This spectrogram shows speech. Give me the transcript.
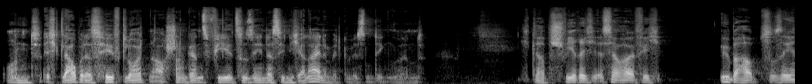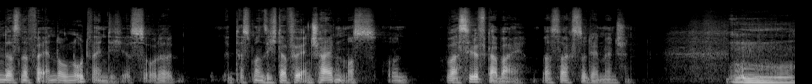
Und ich glaube, das hilft Leuten auch schon ganz viel zu sehen, dass sie nicht alleine mit gewissen Dingen sind. Ich glaube, schwierig ist ja häufig überhaupt zu sehen, dass eine Veränderung notwendig ist oder dass man sich dafür entscheiden muss. Und was hilft dabei? Was sagst du den Menschen? Hm,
